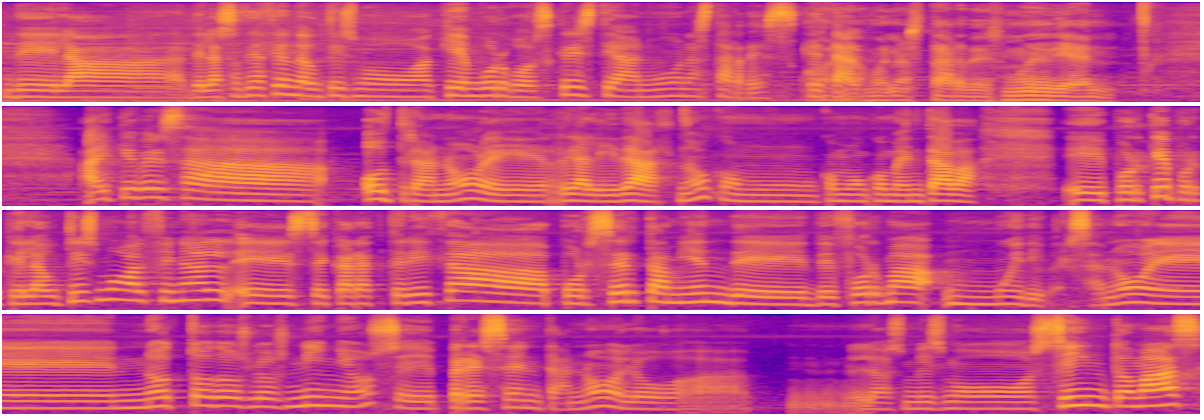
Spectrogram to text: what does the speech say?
De la, Asociación de Autismo aquí en Burgos. Cristian, muy buenas tardes. ¿Qué Hola, tal? buenas tardes, muy bien hay que ver esa otra ¿no? Eh, realidad, ¿no? como, comentaba. Eh, ¿Por qué? Porque el autismo al final eh, se caracteriza por ser también de, forma muy diversa. No, no todos los niños presentan ¿no? los mismos síntomas,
